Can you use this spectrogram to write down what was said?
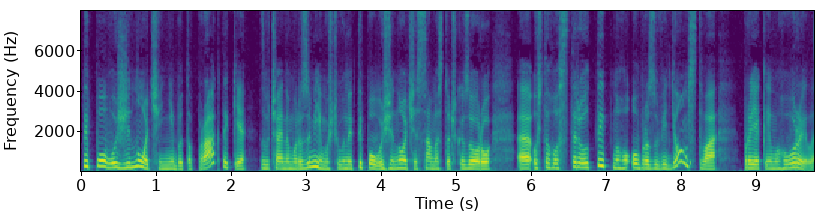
типово жіночі, нібито практики, звичайно, ми розуміємо, що вони типово жіночі саме з точки зору е, ось того стереотипного образу відьомства, про який ми говорили.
